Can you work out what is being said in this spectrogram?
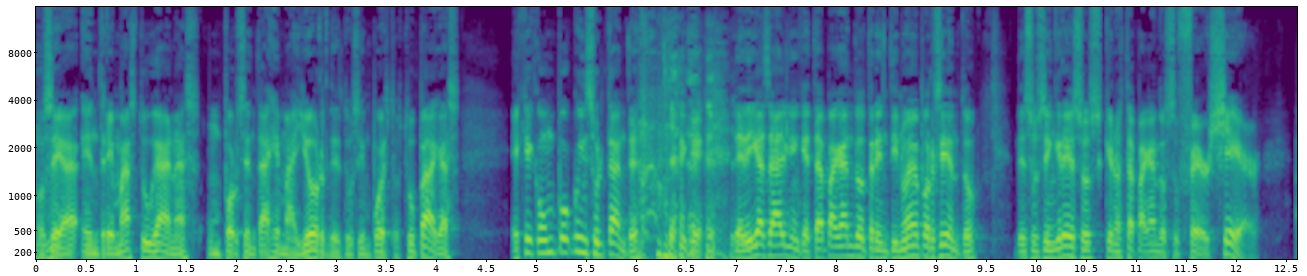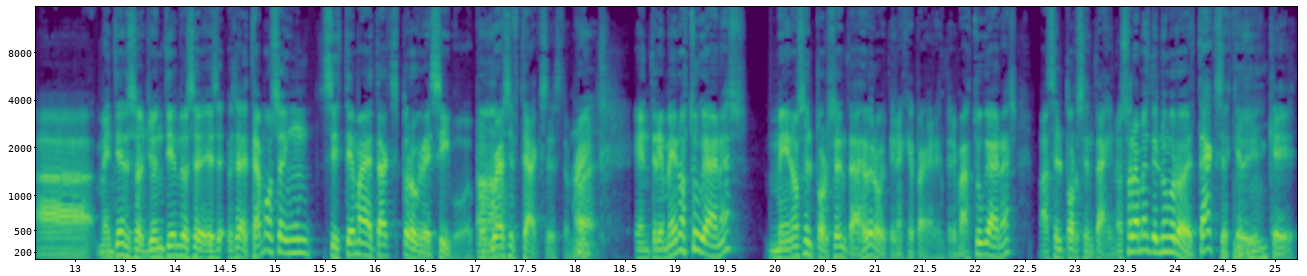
o sea, entre más tú ganas, un porcentaje mayor de tus impuestos tú pagas, es que con un poco insultante que le digas a alguien que está pagando 39% de sus ingresos que no está pagando su fair share. Ah, ¿Me entiendes? Yo entiendo ese, O sea, estamos en un sistema de tax progresivo, progressive tax system, right? Entre menos tú ganas, menos el porcentaje de lo que tienes que pagar. Entre más tú ganas, más el porcentaje. No solamente el número de taxes que,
